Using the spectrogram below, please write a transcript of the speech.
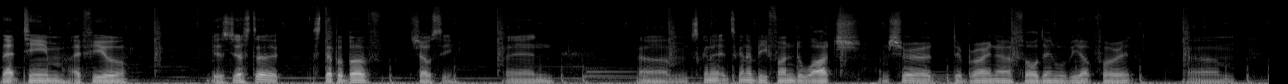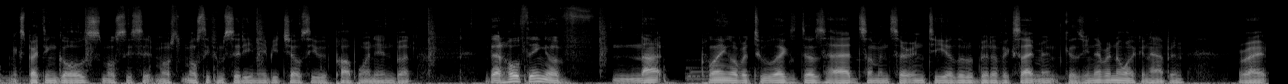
that team, I feel, is just a step above Chelsea, and um, it's gonna it's gonna be fun to watch. I'm sure De Bruyne, Foden will be up for it. Um, I'm expecting goals, mostly most, mostly from City. Maybe Chelsea would pop one in, but that whole thing of not playing over two legs does add some uncertainty, a little bit of excitement because you never know what can happen, right?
